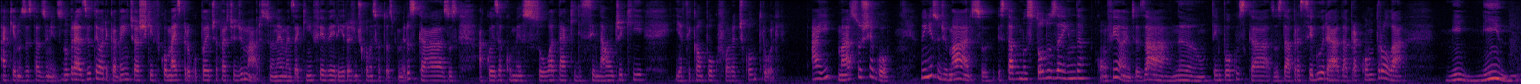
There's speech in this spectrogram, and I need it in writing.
aqui nos Estados Unidos. No Brasil, teoricamente, acho que ficou mais preocupante a partir de março, né? Mas aqui em fevereiro a gente começou a ter os primeiros casos, a coisa começou a dar aquele sinal de que ia ficar um pouco fora de controle. Aí, março chegou. No início de março, estávamos todos ainda confiantes. Ah, não, tem poucos casos, dá para segurar, dá para controlar. Menino,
